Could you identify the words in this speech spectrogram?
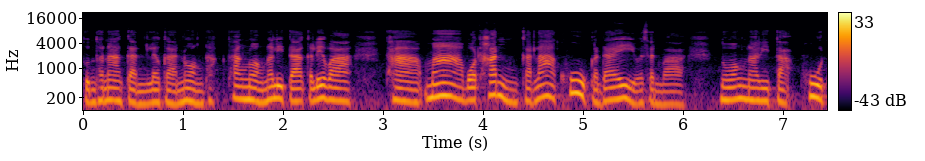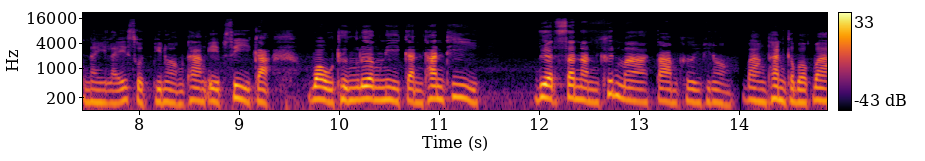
สนทนากันแล้วก็น้องทางน้องนาริตะก็เรียกว่าถ้ามาบ่ท่านก็ล่าคู่ก็ได้ว่าสันว่าน้องนาริตะพูดในไลฟ์สดพี่น้องทางเอฟซีกะเว้าถึงเรื่องนี้กันท่านที่เดือดสนั่นขึ้นมาตามเคยพี่น้อง บางท่านก็บอกว่า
